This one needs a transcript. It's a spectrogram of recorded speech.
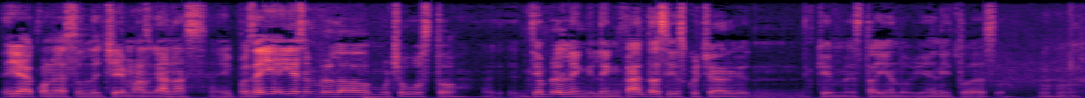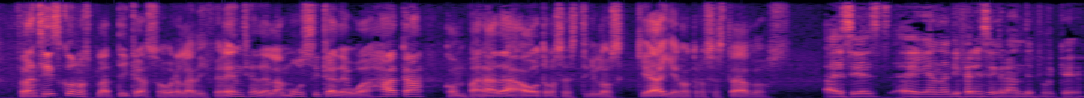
y ya con eso le eché más ganas. Y pues ella, ella siempre le ha dado mucho gusto. Siempre le, le, encanta así escuchar que me está yendo bien y todo eso. Francisco nos platica sobre la diferencia de la música de Oaxaca comparada a otros estilos que hay en otros estados. Así es, hay una diferencia grande porque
